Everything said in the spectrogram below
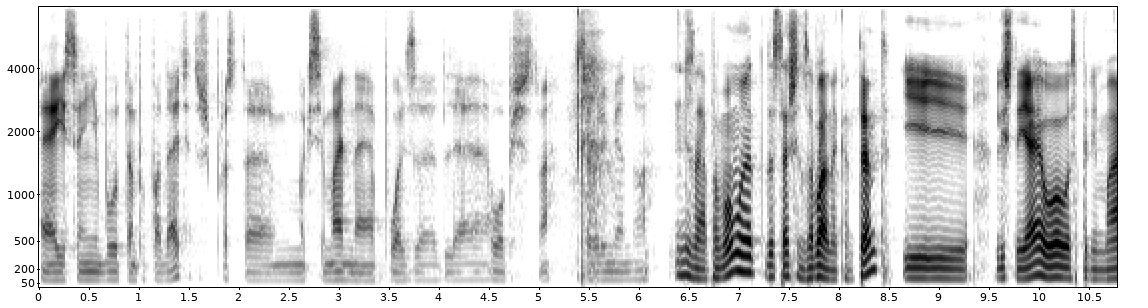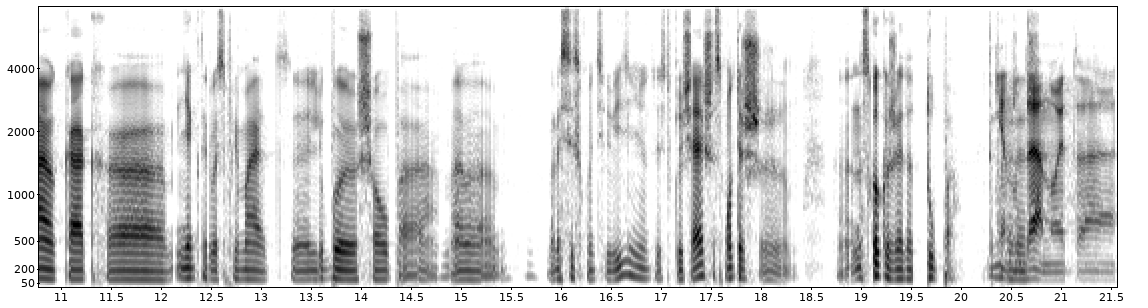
Э, Если они не будут там попадать, это же просто максимальная польза для общества современного. Не знаю, по-моему, это достаточно забавный контент, и лично я его воспринимаю как э, некоторые воспринимают э, любое шоу по э, российскому телевидению, то есть включаешь и смотришь, э, насколько же это тупо. Не, ну да, но это...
